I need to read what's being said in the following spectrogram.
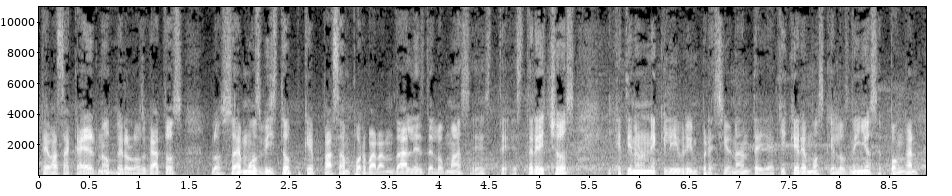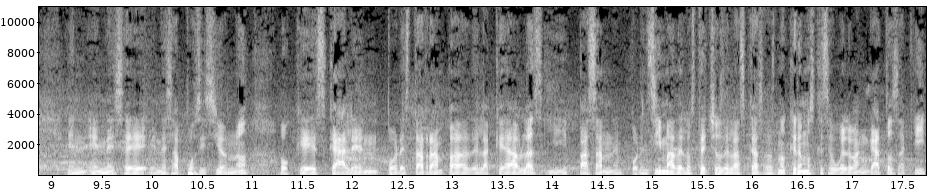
te vas a caer, ¿no? Pero los gatos los hemos visto que pasan por barandales de lo más este, estrechos y que tienen un equilibrio impresionante y aquí queremos que los niños se pongan en, ese, en esa posición, ¿no? O que escalen por esta rampa de la que hablas y pasan por encima de los techos de las casas, ¿no? Queremos que se vuelvan gatos aquí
